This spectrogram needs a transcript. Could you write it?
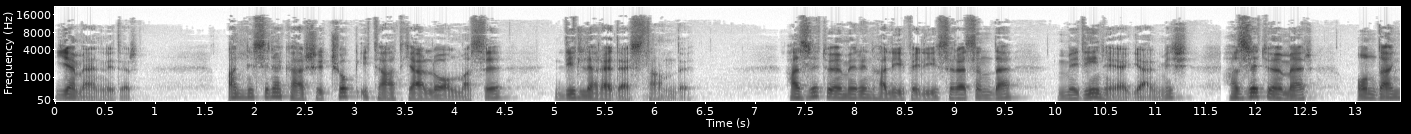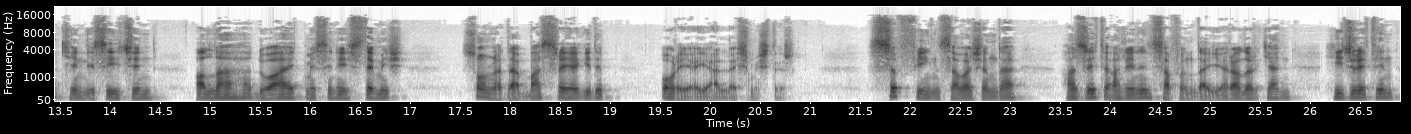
Yemenlidir. Annesine karşı çok itaatkârlı olması dillere destandı. Hazret Ömer'in halifeliği sırasında Medine'ye gelmiş, Hazret Ömer ondan kendisi için Allah'a dua etmesini istemiş, sonra da Basra'ya gidip oraya yerleşmiştir. Sıffin savaşında Hazreti Ali'nin safında yer alırken hicretin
